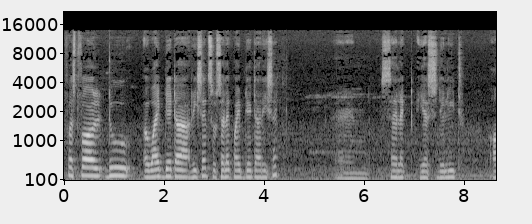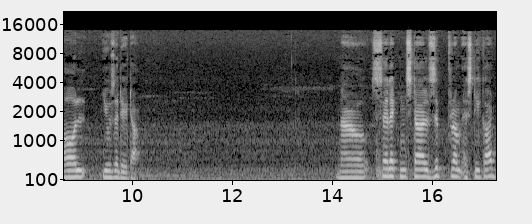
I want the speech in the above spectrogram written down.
First of all do a wipe data reset. So select wipe data reset select yes delete all user data. Now select install zip from SD card.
